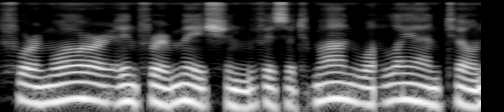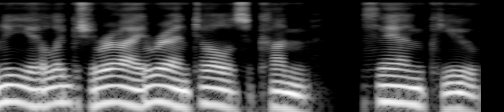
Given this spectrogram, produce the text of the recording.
For more information, visit Manuel Antonio Luxury Rentals.com. Thank you.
